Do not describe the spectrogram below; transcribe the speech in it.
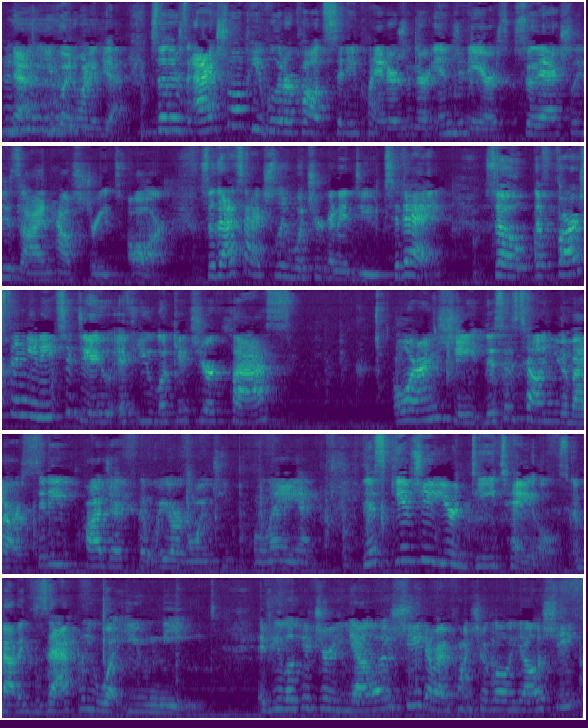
No, you wouldn't want to do that. So there's actual people that are called city planners and they're engineers. So they actually design how streets are. So that's actually what you're going to do today. So the first thing you need to do, if you look at your class orange sheet, this is telling you about our city projects that we are going to plan. This gives you your details about exactly what you need. If you look at your yellow sheet, everybody point your little yellow sheet,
